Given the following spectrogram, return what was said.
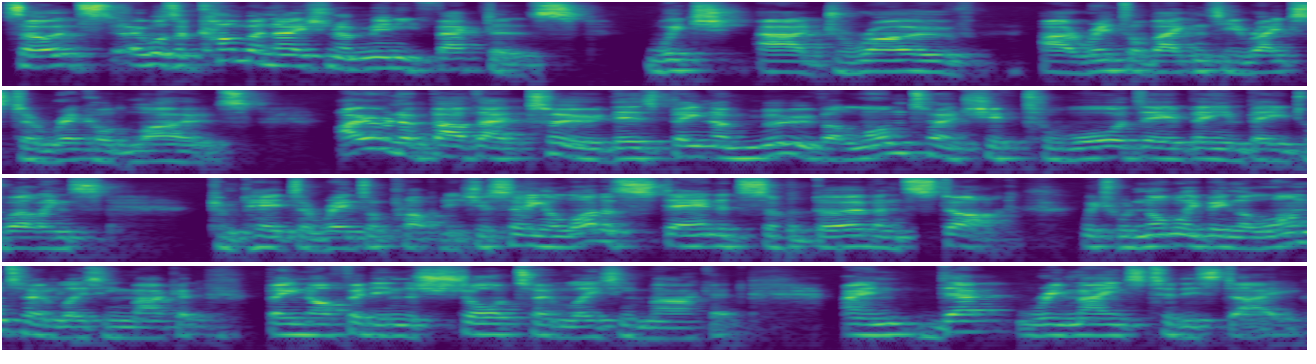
So it was a combination of many factors which uh, drove uh, rental vacancy rates to record lows. Over and above that, too, there's been a move, a long term shift towards Airbnb dwellings compared to rental properties. You're seeing a lot of standard suburban stock, which would normally be in the long term leasing market, being offered in the short term leasing market. And that remains to this day.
